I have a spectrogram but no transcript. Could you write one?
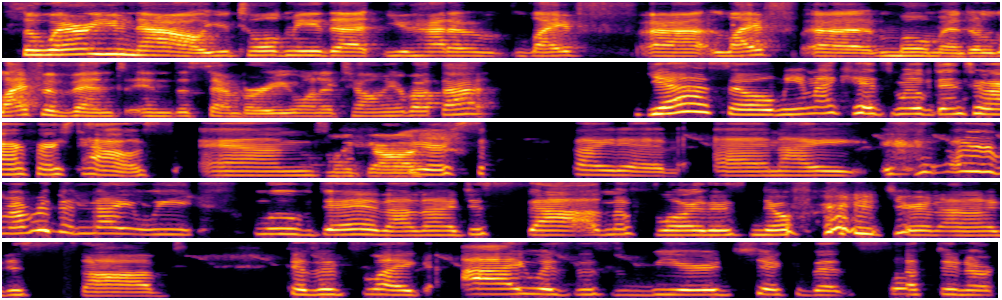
so where are you now? You told me that you had a life uh, life uh, moment, a life event in December. You want to tell me about that? Yeah. So me and my kids moved into our first house, and oh my gosh, we are so excited. And I I remember the night we moved in, and I just sat on the floor. There's no furniture, and I just sobbed because it's like I was this weird chick that slept in her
